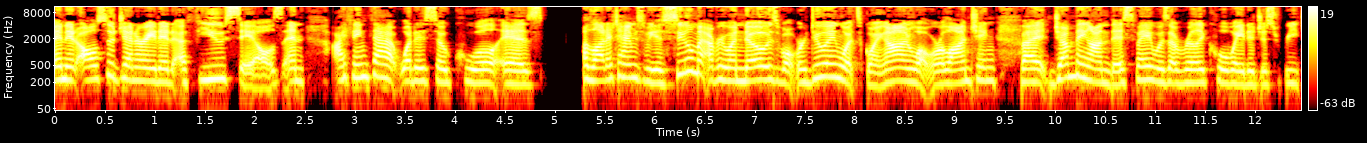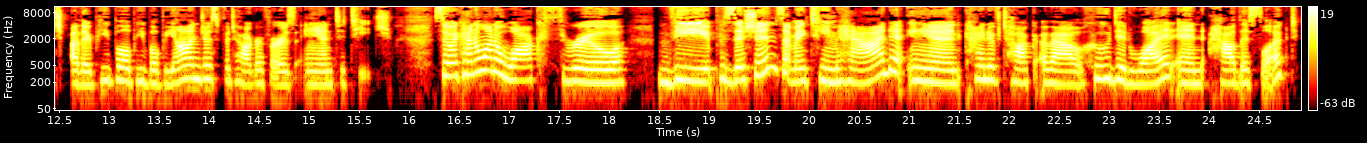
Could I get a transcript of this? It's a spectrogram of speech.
And it also generated a few sales. And I think that what is so cool is a lot of times we assume everyone knows what we're doing, what's going on, what we're launching, but jumping on this way was a really cool way to just reach other people, people beyond just photographers and to teach. So I kind of want to walk through the positions that my team had and kind of talk about who did what and how this looked.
